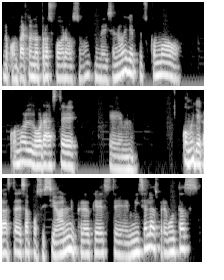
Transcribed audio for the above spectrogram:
lo comparto en otros foros, ¿no? Me dicen, oye, pues cómo, cómo lograste, em, cómo llegaste a esa posición. creo que este, me hice las preguntas,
